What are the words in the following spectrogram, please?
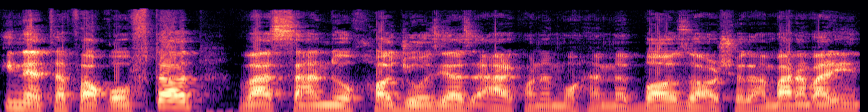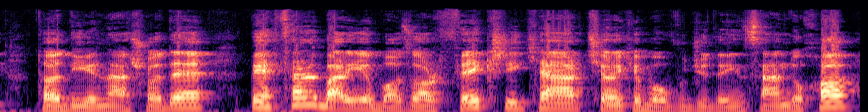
این اتفاق افتاد و صندوق ها جزی از ارکان مهم بازار شدن. بنابراین تا دیر نشده بهتر برای بازار فکری کرد چرا که با وجود این صندوق ها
